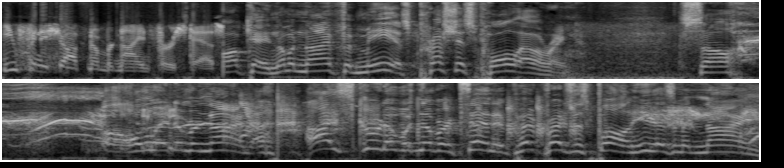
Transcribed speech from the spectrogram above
you finish off number nine first, Taz. Okay, number nine for me is Precious Paul Ellering. So, Oh, all the way number nine. I, I screwed up with number ten and Pre- Precious Paul, and he has him at nine.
